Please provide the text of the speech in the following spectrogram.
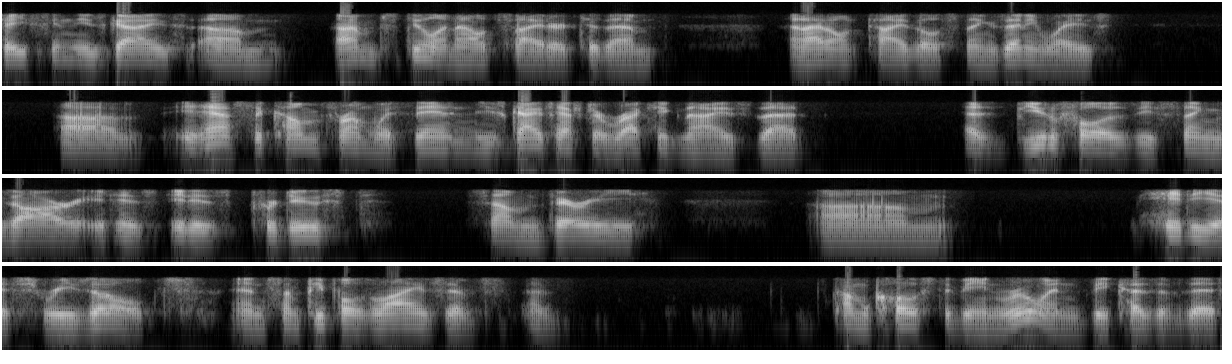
chasing these guys, um, I'm still an outsider to them, and I don't tie those things anyways. Uh, it has to come from within. These guys have to recognize that, as beautiful as these things are, it has it has produced some very um, hideous results, and some people's lives have, have come close to being ruined because of this.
